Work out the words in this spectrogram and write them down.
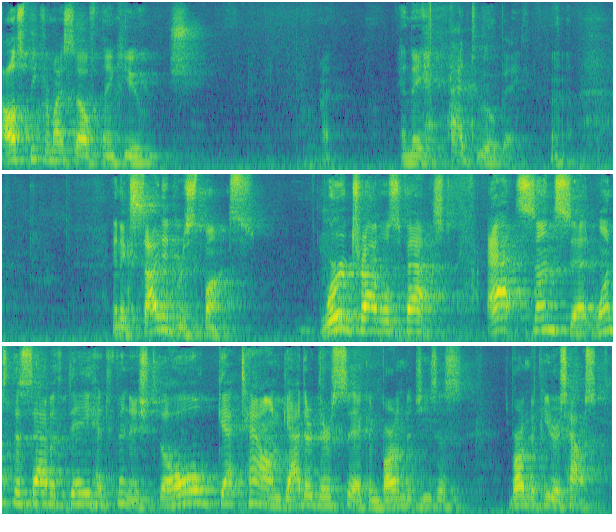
I'll speak for myself, thank you. And they had to obey. An excited response. Word travels fast. At sunset, once the Sabbath day had finished, the whole town gathered their sick and brought them to Jesus, brought them to Peter's house.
